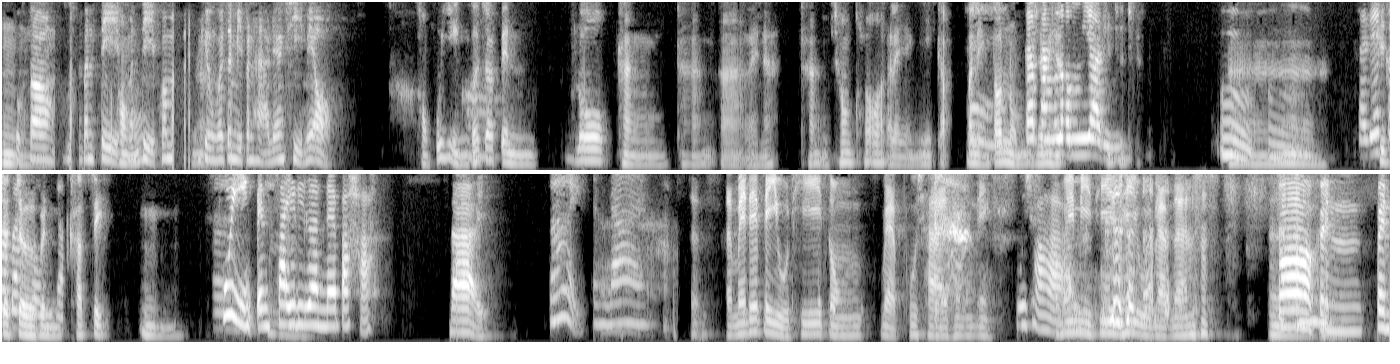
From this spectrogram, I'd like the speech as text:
อืมถูกต้องมันตีบของมันตีบเข้ามาคือมันก็จะมีปัญหาเรื่องฉี่ไม่ออก ของผู้หญิงก็จะเป็นโรคทางทางอ่าอะไรนะทางช่องคลอดอะไรอย่างนี้กับมะเร็งเต้านมกำลังใช่ไหลมหย่อนที่จะอืมอืมอ่าเขาเรียกที่จะกำลังเจอลมเป็นหย่อนคลาสสิก อืม ผู้หญิงเป็นไส้เลื่อนได้ปะคะได้ได้เป็นได้ค่ะแต่แต่ไม่ได้ไปอยู่ที่ตรงแบบผู้ชายเท่านั้นเอง ผู้ชายไม่มีที่ที่อยู่แบบนั้น ก็เป็นเป็น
